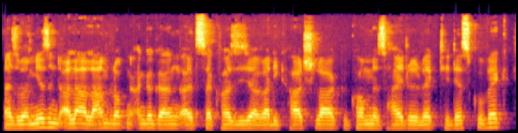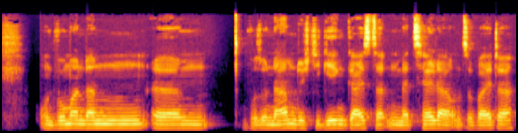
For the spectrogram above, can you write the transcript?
Also bei mir sind alle Alarmglocken angegangen, als da quasi der Radikalschlag gekommen ist, Heidel weg, Tedesco weg. Und wo man dann, ähm, wo so Namen durch die Gegend geisterten, Metzelda und so weiter,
